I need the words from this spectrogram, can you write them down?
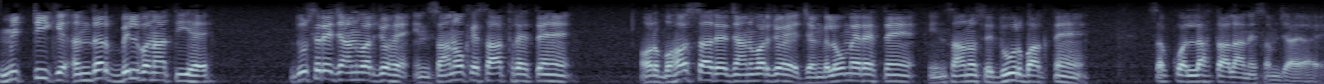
مٹی کے اندر بل بناتی ہے۔ دوسرے جانور جو ہے انسانوں کے ساتھ رہتے ہیں۔ اور بہت سارے جانور جو ہے جنگلوں میں رہتے ہیں۔ انسانوں سے دور بھاگتے ہیں۔ سب کو اللہ تعالی نے سمجھایا ہے۔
